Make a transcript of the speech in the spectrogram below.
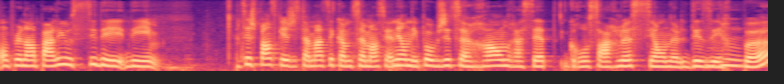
on peut en parler aussi des. des- tu sais, je pense que justement, tu sais, comme tu as mentionné, on n'est pas obligé de se rendre à cette grosseur-là si on ne le désire Mm-hmm. pas.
